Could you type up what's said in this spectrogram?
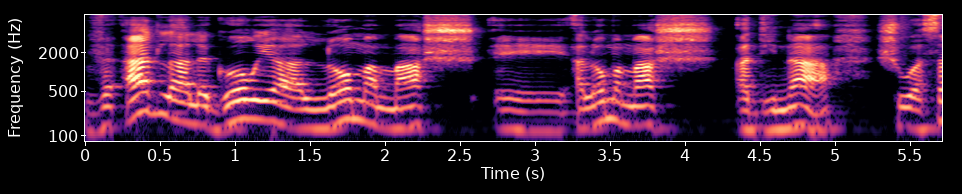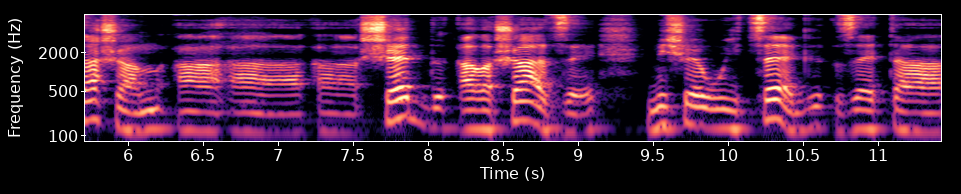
ועד לאלגוריה הלא ממש, אה, הלא ממש עדינה שהוא עשה שם, השד הרשע הזה, מי שהוא ייצג זה את ה,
